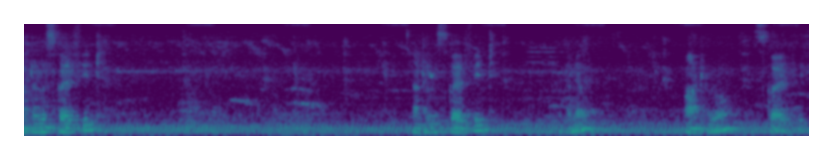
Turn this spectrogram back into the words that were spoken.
আঠারো স্কোয়ার ফিট আঠারো স্কোয়ার ফিট এখানেও আঠারো স্কোয়ার ফিট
